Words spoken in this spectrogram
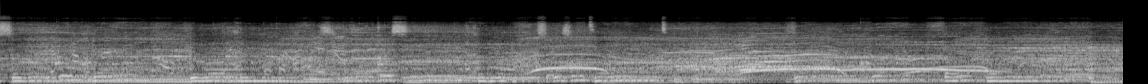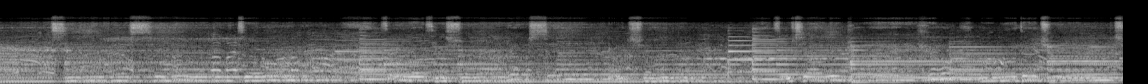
想过会落空，小的时候，谁说偷偷眼眶泛红，只是不懂，怎样才算有始有终？就叫离开后，默默的拒绝，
